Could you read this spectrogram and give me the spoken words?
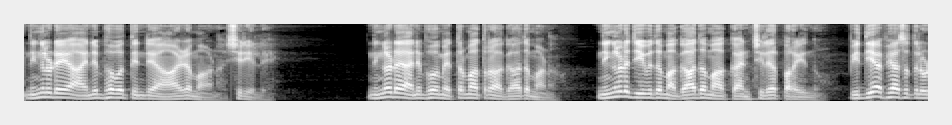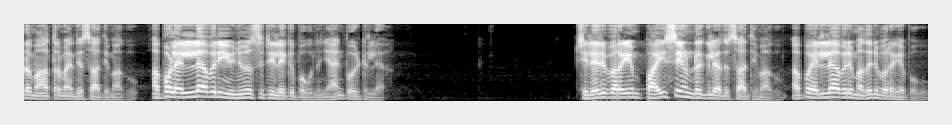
നിങ്ങളുടെ അനുഭവത്തിന്റെ ആഴമാണ് ശരിയല്ലേ? നിങ്ങളുടെ അനുഭവം എത്രമാത്രം അഗാധമാണ്? നിങ്ങളുടെ ജീവിതം അഗാധമാക്കാൻ ചിലർ പറയുന്നു വിദ്യാഭ്യാസത്തിലൂടെ മാത്രമേ അത് സാധ്യമാകൂ. അപ്പോൾ എല്ലാവരും യൂണിവേഴ്സിറ്റിയിലേക്ക് പോകുന്നു. ഞാൻ പോയിട്ടില്ല. ചിലർ പറയും പൈസയുണ്ടെങ്കിൽ അത് സാധ്യമാകും. അപ്പോൾ എല്ലാവരും അതിന് പുറകെ പോകും.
